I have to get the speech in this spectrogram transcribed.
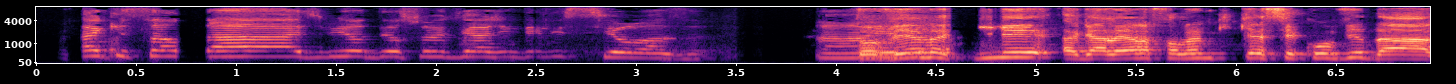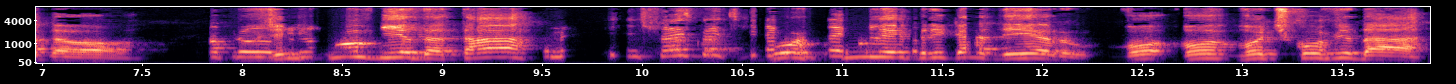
Ai, que saudade! Meu Deus, foi uma viagem deliciosa. Ai, Tô vendo aqui a galera falando que quer ser convidada, ó. A gente convida, tá? Como é a gente faz para tirar Orgulho e Brigadeiro. Vou, vou, vou te convidar.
